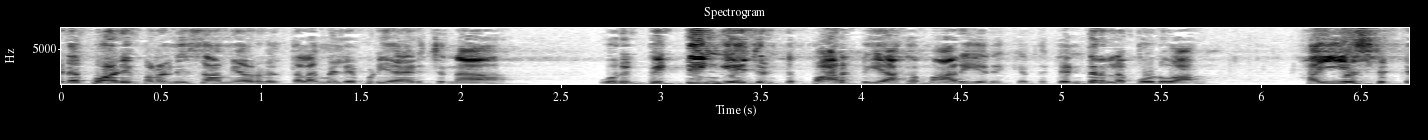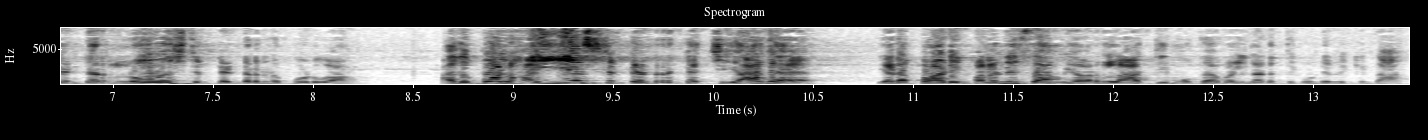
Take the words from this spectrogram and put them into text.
எடப்பாடி பழனிசாமி அவர்கள் தலைமையில் எப்படி ஆயிடுச்சுன்னா ஒரு பிட்டிங் ஏஜென்ட் பார்ட்டியாக மாறி இருக்கிறது. டெண்டர்ல போடுவாங்க. ஹையஸ்ட் டெண்டர் லோவஸ்ட் டெண்டர்னு போடுவாங்க. அதுபோல் ஹையஸ்ட் டெண்டர் கட்சியாக எடப்பாடி பழனிசாமி அவர்கள் அதிமுக வழிநடத்தி கொண்டிருக்கிறார்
